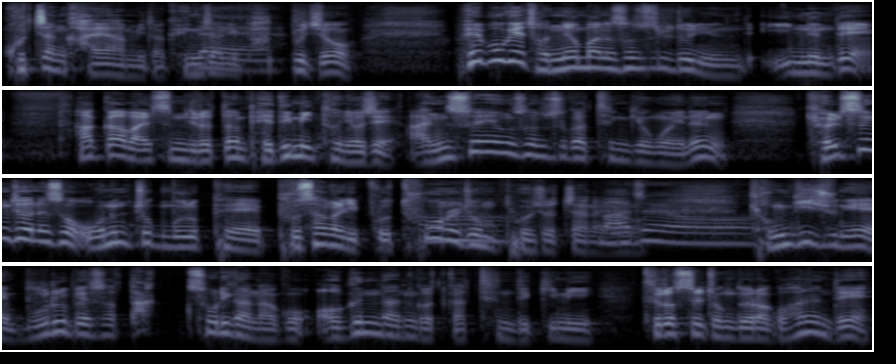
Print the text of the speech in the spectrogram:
곧장 가야 합니다. 굉장히 네. 바쁘죠. 회복에 전념하는 선수들도 있는- 있는데 아까 말씀드렸던 배드민턴 여제 안수영 선수 같은 경우에는 결승전에서 오른쪽 무릎에 부상을 입고 투혼을 아, 좀 보여줬잖아요. 맞아요. 경기 중에 무릎에서 딱 소리가 나고 어긋난 것 같은 느낌이 들었을 정도라고 하는데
